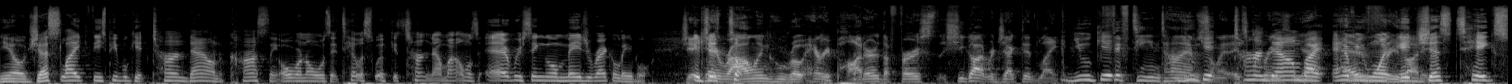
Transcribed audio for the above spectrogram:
You know, just like these people get turned down constantly over and over. Was it Taylor Swift gets turned down by almost every single major record label? J.K. Rowling, who wrote Harry Potter, the first, she got rejected like you get 15 times. You get like- turned down Yeah, by everyone. It just takes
